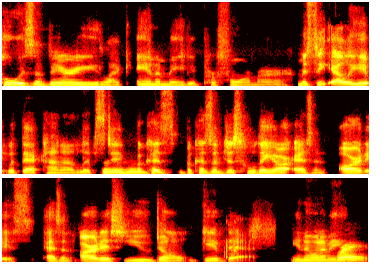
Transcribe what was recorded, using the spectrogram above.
who is a very like animated performer missy elliott with that kind of lipstick Mhm. because because of just who they are as an artist as an artist you don't give that you know what i mean Right.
